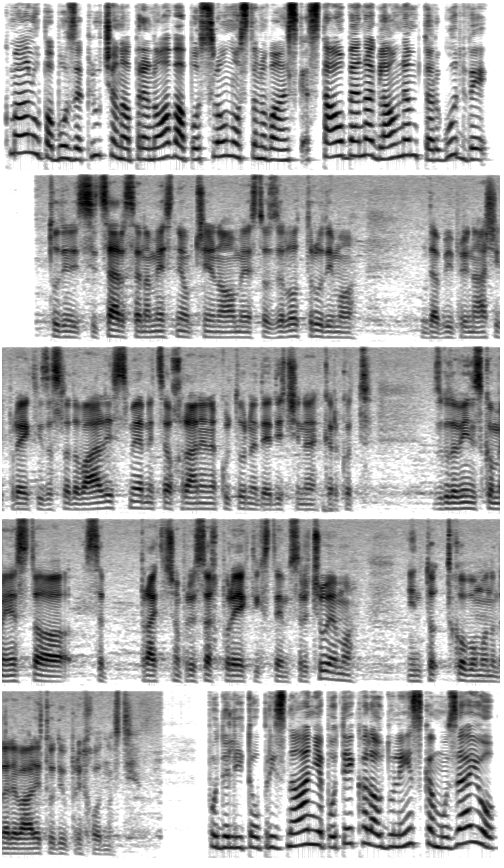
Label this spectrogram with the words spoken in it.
kmalu pa bo zaključena prenova poslovno-stanovanjske stavbe na Glavnem trgu dve. Tudi sicer se na Mestni občini Novo mesto zelo trudimo, da bi pri naših projektih zasledovali smernice ohranjanja kulturne dediščine, ker kot zgodovinsko mesto se praktično pri vseh projektih s tem srečujemo in to, tako bomo nadaljevali tudi v prihodnosti. Podelitev priznanj je potekala v Dolenjskem muzeju,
